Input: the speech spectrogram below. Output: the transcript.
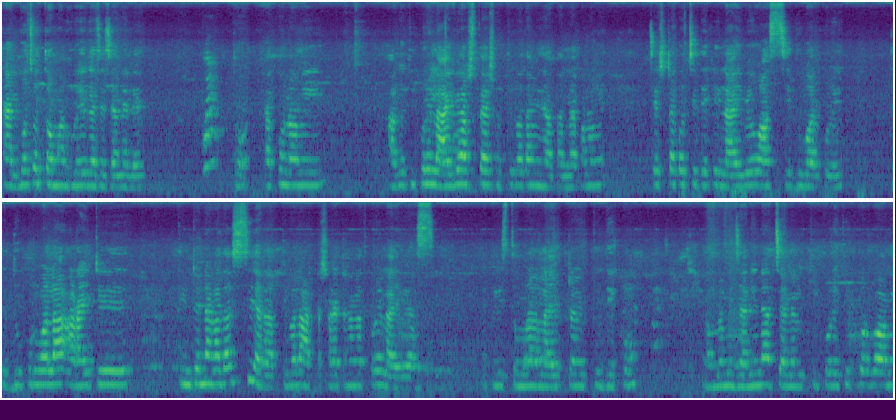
এক বছর তো আমার হয়ে গেছে চ্যানেলে তো এখন আমি আগে কী করে লাইভে আসতে সত্যি কথা আমি জানতাম না। এখন আমি চেষ্টা করছি, দেখি লাইভেও আসছি দুবার করে। তো দুপুরবেলা আড়াইটে, তিনটে নাগাদ আসছি আর রাত্রিবেলা আটটা, সাড়ে আটটা নাগাদ করে লাইভে আসছি। প্লিজ তোমরা লাইভটা একটু দেখো। কারণ আমি জানি না চ্যানেল কী করে কী করব, আমি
